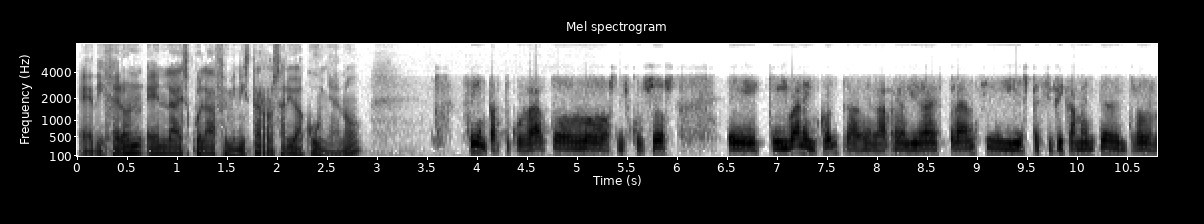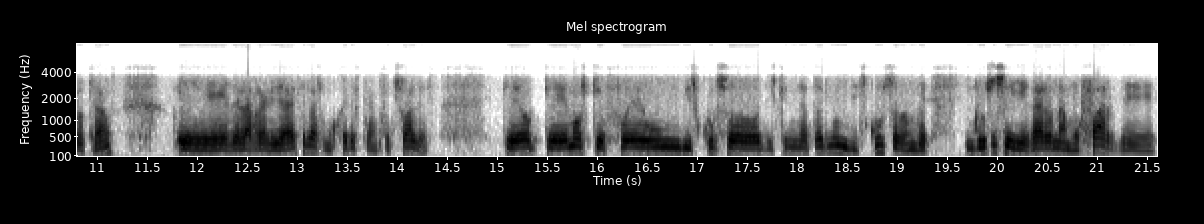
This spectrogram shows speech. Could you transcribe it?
eh, dijeron en la Escuela Feminista Rosario Acuña, ¿no? Sí, en particular todos los discursos eh, que iban en contra de las realidades trans y específicamente dentro de lo trans eh, de las realidades de las mujeres transexuales. Creo, creemos que fue un discurso discriminatorio, un discurso donde incluso se llegaron a mofar de,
